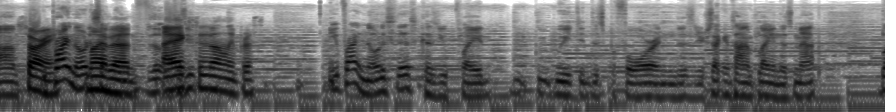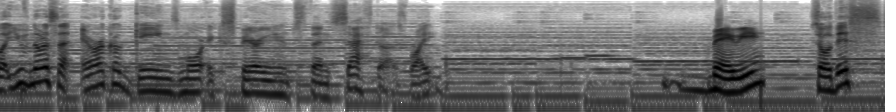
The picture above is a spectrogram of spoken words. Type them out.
Um, Sorry. You probably noticed My something. bad. I 'cause you, accidentally pressed. you probably noticed this because you played. We, we did this before, and this is your second time playing this map. But you've noticed that Eirika gains more experience than Seth does, right? Maybe. So this,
